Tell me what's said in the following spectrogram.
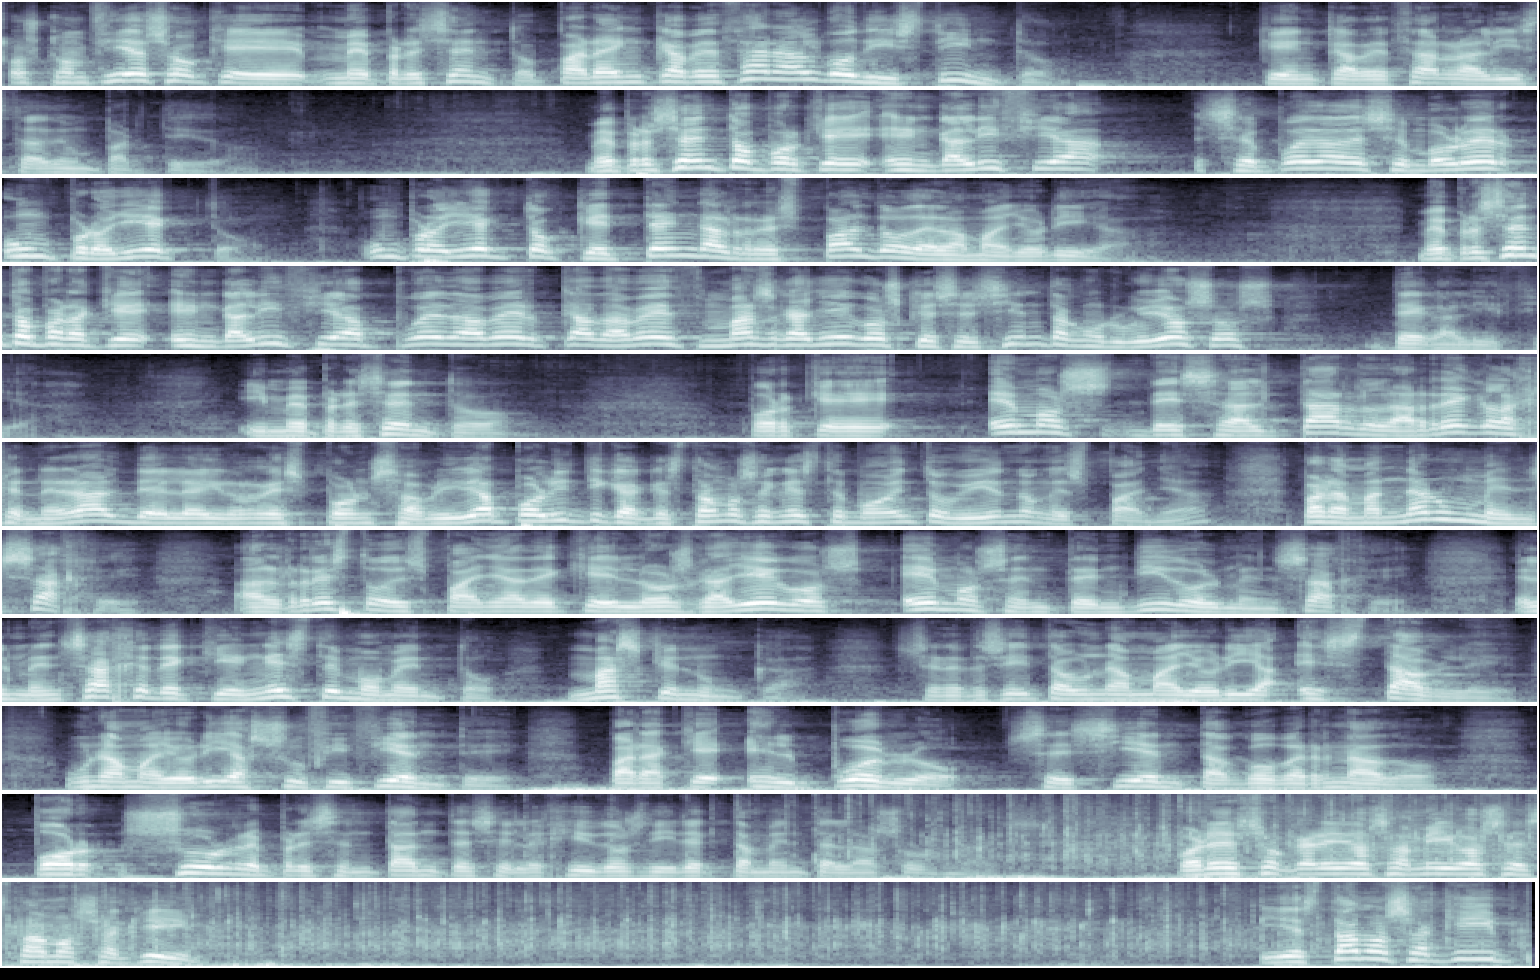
os confieso que me presento para encabezar algo distinto que encabezar la lista de un partido. Me presento porque en Galicia se pueda desenvolver un proyecto, un proyecto que tenga el respaldo de la mayoría. Me presento para que en Galicia pueda haber cada vez más gallegos que se sientan orgullosos de Galicia. Y me presento porque hemos de saltar la regla general de la irresponsabilidad política que estamos en este momento viviendo en España para mandar un mensaje al resto de España de que los gallegos hemos entendido el mensaje, el mensaje de que en este momento, más que nunca, se necesita una mayoría estable, una mayoría suficiente para que el pueblo se sienta gobernado por sus representantes elegidos directamente en las urnas. Por eso, queridos amigos, estamos aquí Y estamos aquí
